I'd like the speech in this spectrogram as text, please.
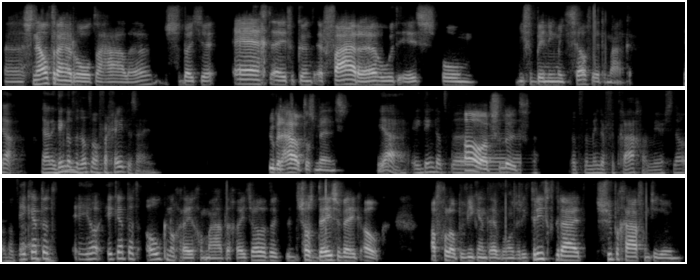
uh, sneltreinrol te halen. Zodat je echt even kunt ervaren hoe het is om die verbinding met jezelf weer te maken. Ja, ja en ik denk dat we dat wel vergeten zijn. Überhaupt als mens. Ja, ik denk dat we. Oh, absoluut. Uh, dat we minder vertragen, meer snel. Dat ik, heb dat, ik heb dat ook nog regelmatig, weet je wel. Dat ik, zoals deze week ook. Afgelopen weekend hebben we onze retreat gedraaid. Super gaaf om te doen.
